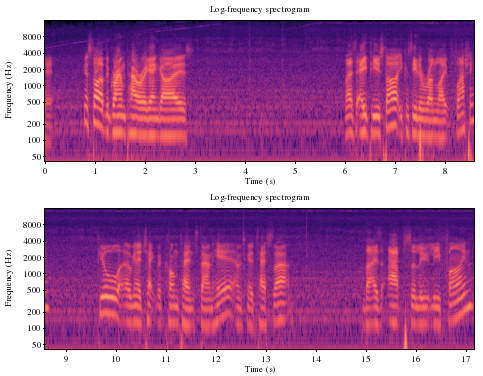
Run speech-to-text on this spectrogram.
Okay. I'm gonna start up the ground power again, guys. That's APU start. You can see the run light flashing. Fuel, uh, we're going to check the contents down here. I'm just going to test that. That is absolutely fine.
